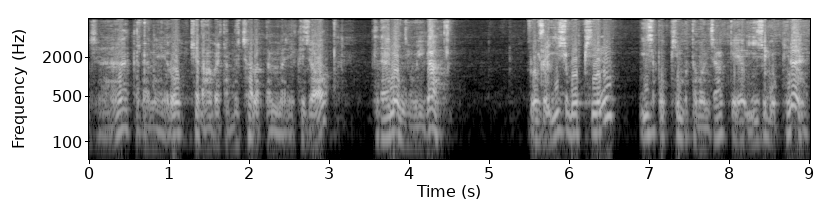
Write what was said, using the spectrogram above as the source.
자, 그 다음에 이렇게 납을 다 묻혀놨단 말이에요. 그죠? 그 다음에 이제 우리가 여기서 25핀, 25핀부터 먼저 할게요. 25핀을,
